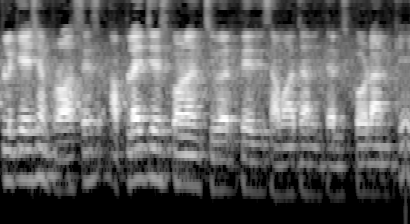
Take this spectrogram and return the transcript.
అప్లికేషన్ ప్రాసెస్ అప్లై చేసుకోవడానికి చివరి తేదీ సమాచారం తెలుసుకోవడానికి.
